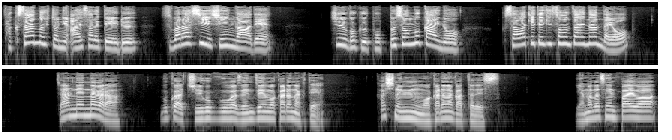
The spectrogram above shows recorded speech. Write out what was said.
たくさんの人に愛されている素晴らしいシンガーで、中国ポップソング界の草分け的存在なんだよ。残念ながら僕は中国語が全然わからなくて歌詞の意味もわからなかったです。山田先輩は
